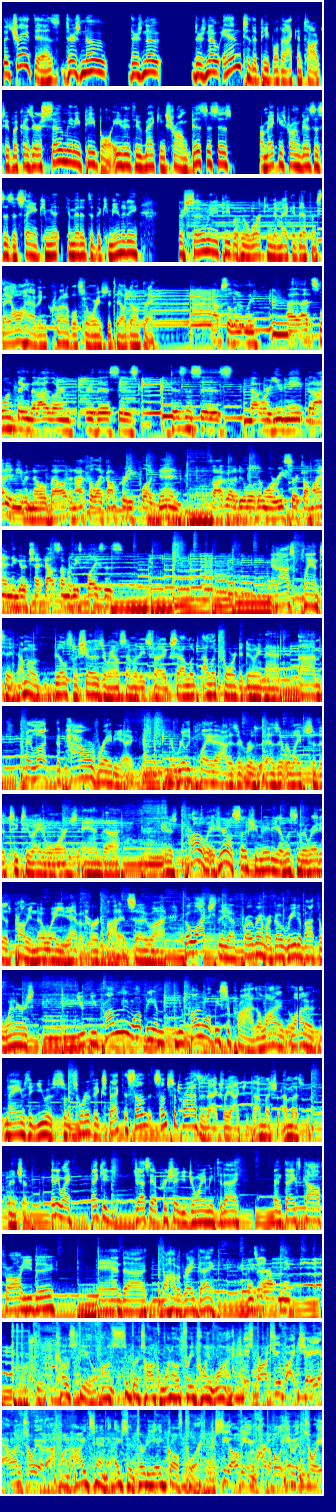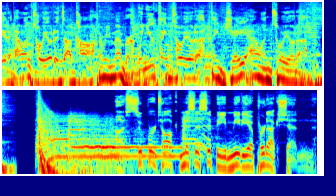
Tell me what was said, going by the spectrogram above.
the truth is, there's no, there's no there's no end to the people that I can talk to because there are so many people, either through making strong businesses or making strong businesses and staying commi- committed to the community. There's so many people who are working to make a difference. They all have incredible stories to tell, don't they? Absolutely. Uh, that's one thing that I learned through this is businesses that were unique that I didn't even know about, and I feel like I'm pretty plugged in. So I've got to do a little bit more research on my end and go check out some of these places. I plan to. I'm going to build some shows around some of these folks. So I look I look forward to doing that. Um, hey, look, the power of radio. It really played out as it as it relates to the 228 awards, and uh, there's probably if you're on social media or listening to the radio, there's probably no way you haven't heard about it. So uh, go watch the uh, program or go read about the winners. You you probably won't be you probably won't be surprised. A lot of a lot of names that you have sort of expected. Some some surprises actually. Actually, I must I must mention. Anyway, thank you, Jesse. I appreciate you joining me today, and thanks, Kyle, for all you do. And uh, y'all have a great day. Thanks for having me. Coast View on Super Talk 103.1 is brought to you by J. Allen Toyota on I 10 exit 38 Gulfport. See all the incredible inventory at allentoyota.com. And remember, when you think Toyota, think J. Allen Toyota. A Super Talk Mississippi media production.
